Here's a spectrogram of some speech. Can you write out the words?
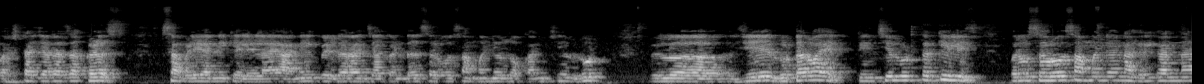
भ्रष्टाचाराचा कळस साबळे यांनी केलेला आहे. अनेक बिल्डरांच्याकडं सर्वसामान्य लोकांची लूट जे लुटारू आहेत त्यांची लूट तर केलीच परंतु सर्वसामान्य नागरिकांना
